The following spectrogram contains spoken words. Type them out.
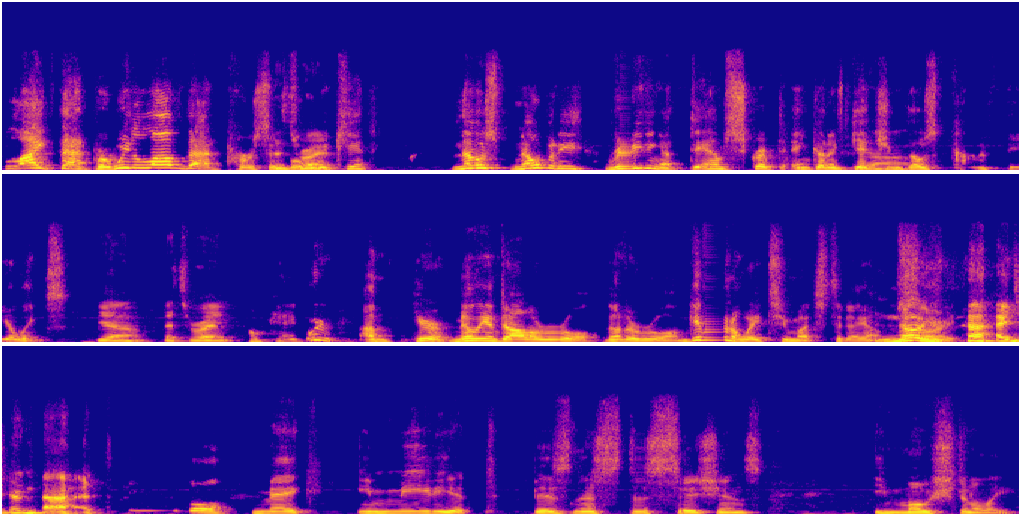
like that person. We love that person, That's but we can't. No, nobody reading a damn script ain't gonna get you those kind of feelings. Yeah, that's right. Okay, we're um here, million dollar rule, another rule. I'm giving away too much today. I'm No, sorry. you're not. You're not. People make immediate business decisions emotionally.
